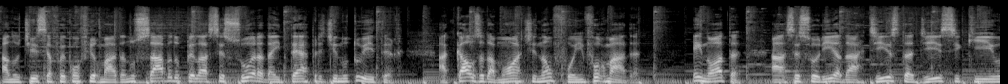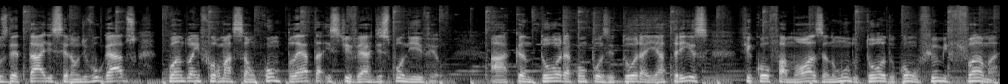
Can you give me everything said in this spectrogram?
A notícia foi confirmada no sábado pela assessora da intérprete no Twitter. A causa da morte não foi informada. Em nota, a assessoria da artista disse que os detalhes serão divulgados quando a informação completa estiver disponível. A cantora, compositora e atriz ficou famosa no mundo todo com o filme Fama,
